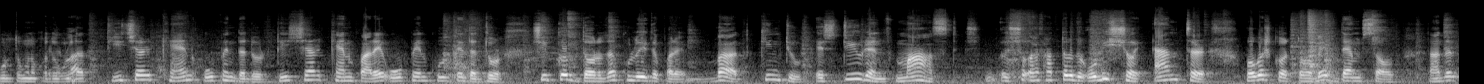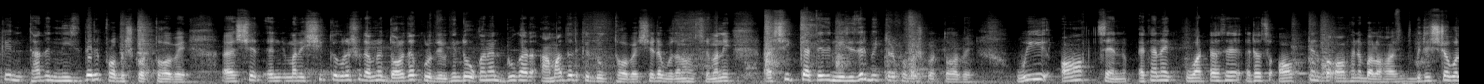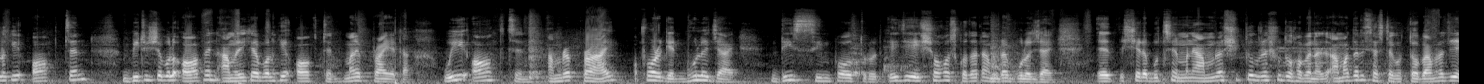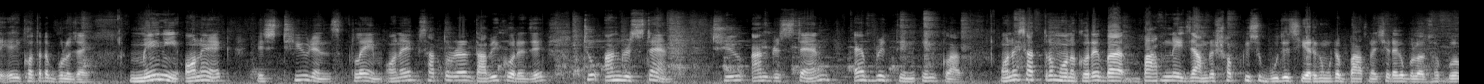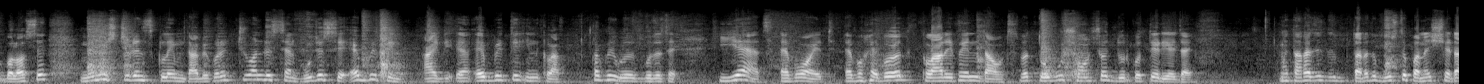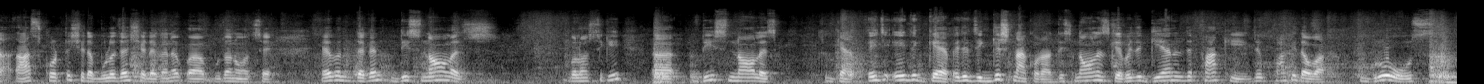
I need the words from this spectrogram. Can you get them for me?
গুরুত্বপূর্ণ কতগুলো? Teacher can open the door teacher can পারে ওপেন খুলতে দ্য ডোর শিক্ষক দরজা খুলে দিতে পারে। বাট কিন্তু স্টুডেন্ট মাস্ট ছাত্রদের অবশ্যই অ্যান্টার প্রবেশ করতে হবে দ্যামসলভ তাদেরকে, তাদের নিজেদের প্রবেশ করতে হবে। সে মানে শিক্ষকরা শুধু আমরা দরজা খুলে দেবে, কিন্তু ওখানে ঢুকার আমাদেরকে ঢুকতে হবে, সেটা বোঝানো হচ্ছে। মানে শিক্ষার্থীদের নিজেদের ভিতরে প্রবেশ করতে হবে। উই অফটেন এখানে ওয়ার্ডটা আছে, এটা হচ্ছে অফটেন বা অফেনে বলা হয়। ব্রিটিশরা বলে কি অফটেন ব্রিটিশরা বলে অফেন আমেরিকার বলে কি অফটেন মানে প্রায় এটা। উই অফটেন আমরা প্রায় ফরগেট ভুলে যাই। দিস সিম্পল ট্রুথ এই যে এই সহজ কথাটা আমরা বলে যাই সেটা বুঝছেন? মানে আমরা শিক্ষকরা শুধু হবে না, আমাদেরই চেষ্টা করতে হবে, আমরা যে এই কথাটা ভুলে যাই। মেনি অনেক স্টুডেন্টস ক্লেম অনেক ছাত্ররা দাবি করে যে to understand to understand everything in class অনেক ছাত্র মনে করে, বা ভাব নেই যে আমরা সব কিছু বুঝেছি, এরকম একটা ভাব নেই, সেটাকে বলা বলা হচ্ছে। মেনি স্টুডেন্টস ক্লেম দাবি করে টু আন্ডারস্ট্যান্ড বুঝেছে এভরিথিং আইডি এভরিথিং ইন ক্লাস সব কিছু বু- বুঝেছে। Yes avoid avoid clarifying doubts বা তবু সংশয় দূর করতে এড়িয়ে যায়। মানে তারা যে তারা যে বুঝতে পারে সেটা আজ করতে, সেটা ভুলে যায়, সেটা এখানে বোঝানো হচ্ছে। এবার দেখেন দিস নলেজ বলা হচ্ছে কি দিস নলেজ গ্যাপ এই যে এই যে গ্যাপ এই যে জিজ্ঞেস না করা দিস নলেজ গ্যাপ এই যে জ্ঞানের যে ফাঁকি যে ফাঁকি দেওয়া grows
